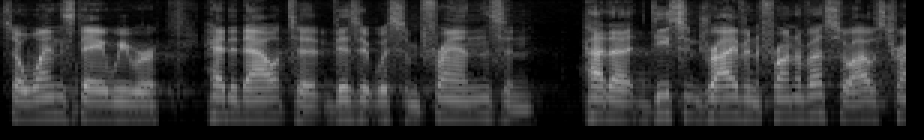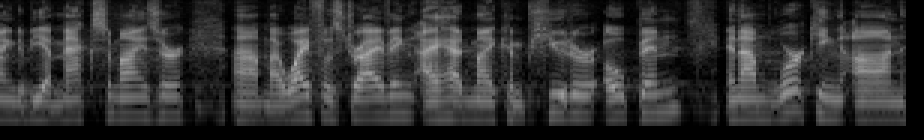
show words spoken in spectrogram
So, Wednesday, we were headed out to visit with some friends, and had a decent drive in front of us, so I was trying to be a maximizer. Uh, my wife was driving. I had my computer open, and I'm working on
